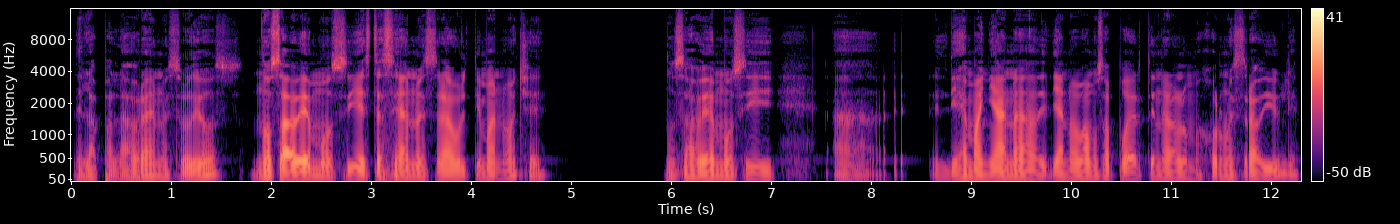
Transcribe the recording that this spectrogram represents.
de la palabra de nuestro Dios. No sabemos si esta sea nuestra última noche. No sabemos si ah, el día de mañana ya no vamos a poder tener a lo mejor nuestra Biblia.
